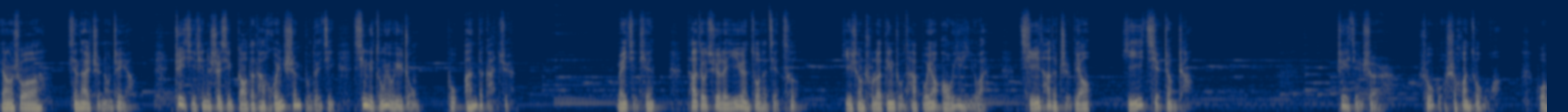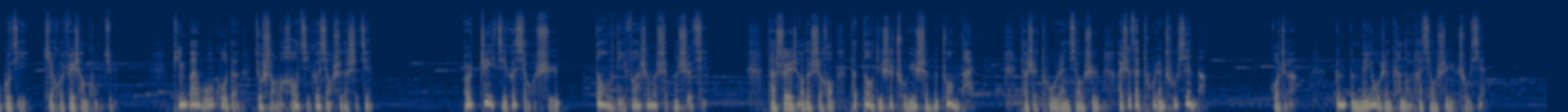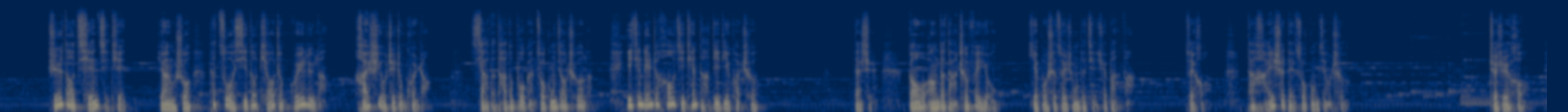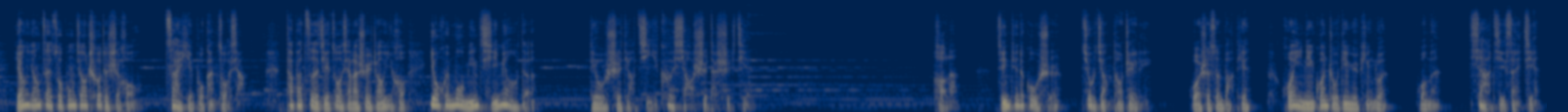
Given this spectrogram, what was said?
杨说：“现在只能这样。这几天的事情搞得他浑身不对劲，心里总有一种不安的感觉。没几天，他就去了医院做了检测。医生除了叮嘱他不要熬夜以外，其他的指标一切正常。这件事儿，如果是换做我，我估计也会非常恐惧。平白无故的就少了好几个小时的时间。”而这几个小时，到底发生了什么事情？他睡着的时候，他到底是处于什么状态？他是突然消失，还是在突然出现的？或者，根本没有人看到他消失与出现？直到前几天，杨洋说他作息都调整规律了，还是有这种困扰，吓得他都不敢坐公交车了，已经连着好几天打滴滴快车。但是。高昂的打车费用，也不是最终的解决办法。最后，他还是得坐公交车。这之后，杨洋在坐公交车的时候再也不敢坐下，他怕自己坐下来睡着以后，又会莫名其妙的丢失掉几个小时的时间。好了，今天的故事就讲到这里，我是孙霸天。欢迎您关注、订阅、评论，我们下期再见。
